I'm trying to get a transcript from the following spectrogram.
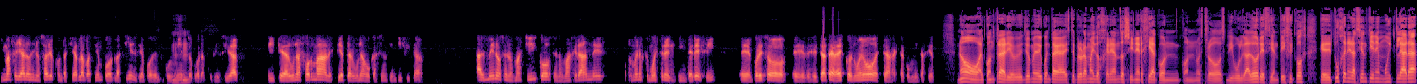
y más allá de los dinosaurios, contagiar la pasión por la ciencia, por el descubrimiento, por la curiosidad, y que de alguna forma despierte alguna vocación científica, al menos en los más chicos, en los más grandes, al menos que muestren interés, ¿sí? Eh, por eso, eh, desde ya te agradezco de nuevo esta, esta comunicación. No, al contrario, yo me doy cuenta que este programa ha ido generando sinergia con, con, nuestros divulgadores científicos que de tu generación tienen muy clara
